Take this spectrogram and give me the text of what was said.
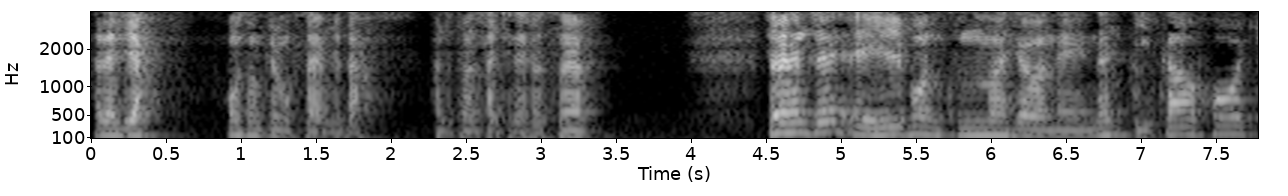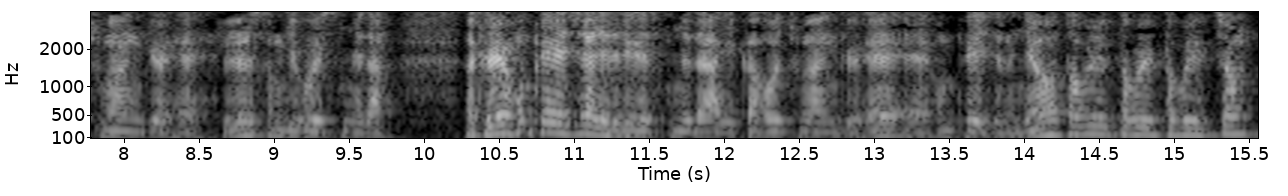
할렐루야, 홍성필 목사입니다. 한 주 동안 잘 지내셨어요? 저는 현재 일본 군마현에 있는 이카호 중앙교회를 섬기고 있습니다. 교회 홈페이지 알려드리겠습니다. 이카호 중앙교회 홈페이지는요, www.ikaho.kr,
